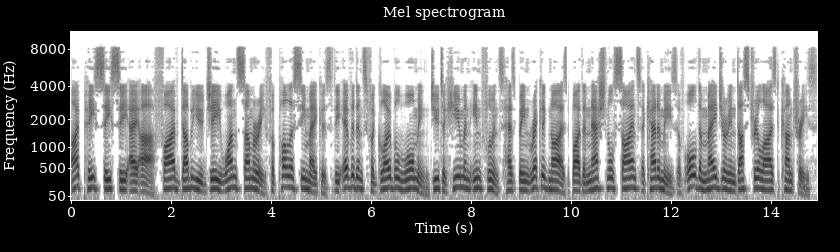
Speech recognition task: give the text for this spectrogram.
IPCCAR 5WG1 Summary for policymakers The evidence for global warming due to human influence has been recognized by the national science academies of all the major industrialized countries.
